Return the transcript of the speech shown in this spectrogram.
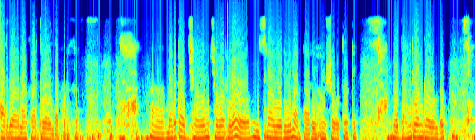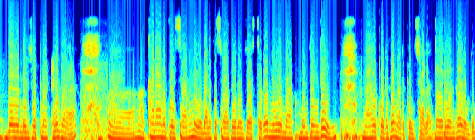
అర్థం నాకు అర్థమైంది అప్పుడు. మొదట అధ్యాయం చివరిలో ఇస్రాయేలీలు అంటారు తోటి నువ్వు ధైర్యంగా ఉండు. దేవుడికి చెప్పినట్లుగా కణాన దేశాన్ని మనకు స్వాధీనం చేస్తాడు. నువ్వు మాకు ముందుండి నాయకుడిగా నడిపించాలి. ధైర్యంగా ఉండు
